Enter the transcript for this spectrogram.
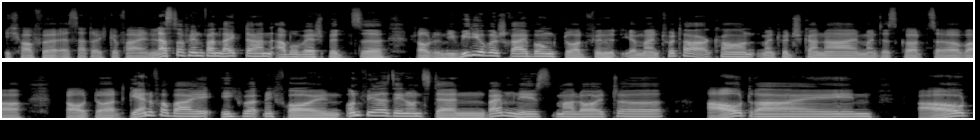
Ich hoffe, es hat euch gefallen. Lasst auf jeden Fall ein Like da, ein Abo wäre spitze. Schaut in die Videobeschreibung. Dort findet ihr meinen Twitter-Account, meinen Twitch-Kanal, meinen Discord-Server. Schaut dort gerne vorbei. Ich würde mich freuen. Und wir sehen uns dann beim nächsten Mal, Leute. Haut rein. Ciao,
